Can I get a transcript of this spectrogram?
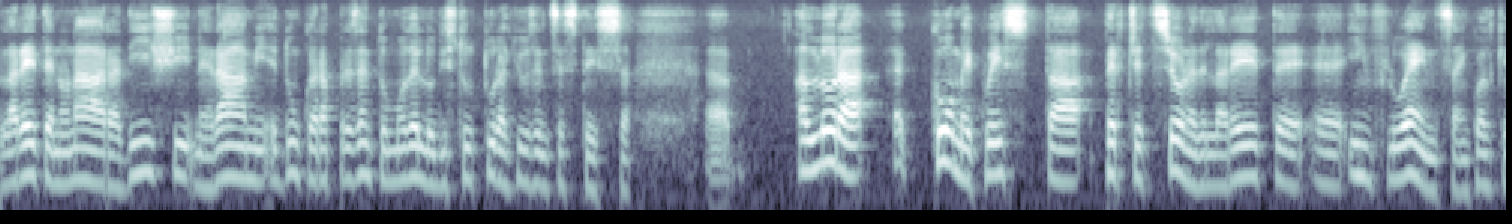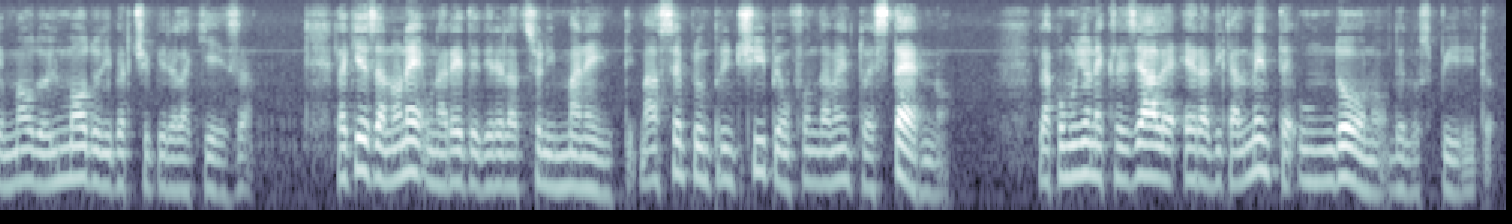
la rete non ha radici né rami e dunque rappresenta un modello di struttura chiusa in se stessa. Uh, allora, eh, come questa percezione della rete eh, influenza in qualche modo il modo di percepire la Chiesa? La Chiesa non è una rete di relazioni immanenti, ma ha sempre un principio e un fondamento esterno. La comunione ecclesiale è radicalmente un dono dello Spirito.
